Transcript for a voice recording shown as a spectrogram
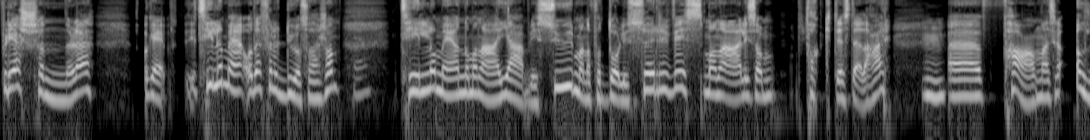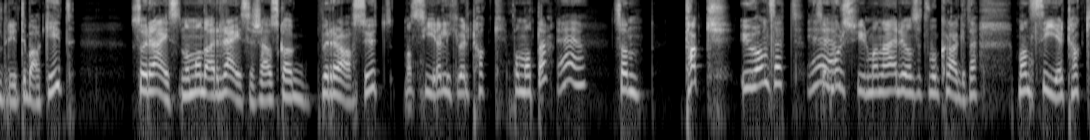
Fordi jeg skjønner det Ok, til og med, og det føler du også er sånn Ja. Til og med når man er jævlig sur, man har fått dårlig service Man er liksom, fuck det stedet her Mm. Uh, Faen, jeg skal aldri tilbake hit Så reise, når man da reiser seg og skal brase ut Man sier allikevel takk, på en måte ja, ja. Sånn, takk, uansett Ja, Så. Hvor sur man er, uansett hvor klagete Man sier takk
